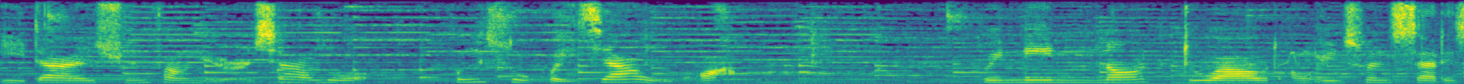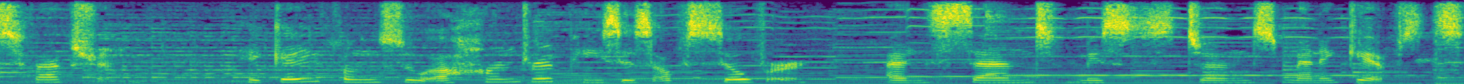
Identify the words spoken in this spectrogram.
以待寻访女儿下落。风素回家无话。We need not dwell on Yun's satisfaction. He gave Feng Su a hundred pieces of silver and sent Mrs. Zheng many gifts,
